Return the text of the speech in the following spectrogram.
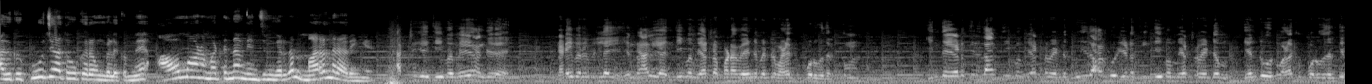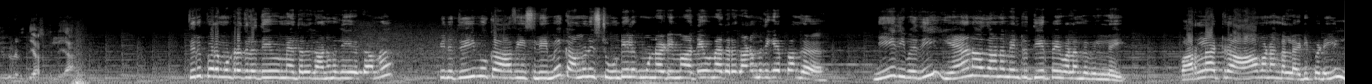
அதுக்கு கூஜா தூக்குறவங்களுக்குமே அவமானம் மட்டும்தான் மிஞ்சுங்கிறத மறந்துடாதீங்க. அற்றுகை தீபமே அங்கு நடைபெறவில்லை என்றால் தீபம் ஏற்றப்பட வேண்டும் என்று வழக்கு போடுவதற்கும் இந்த இடத்தில் தான் தீபம் ஏற்ற வேண்டும் புதிதாக ஒரு இடத்தில் தீபம் ஏற்ற வேண்டும் என்று ஒரு வழக்கு போடுவதற்கு இருக்கிற வித்தியாசம் இல்லையா? திருப்பரங்குன்றத்தில் தீபம் ஏத்துறதுக்கு அனுமதி கேட்காம பின்ன திமுக ஆபீஸ்லயுமே கம்யூனிஸ்ட் உண்டியலுக்கு முன்னாடியுமா தீபம் ஏத்துறதுக்கு அனுமதி கேட்பாங்க. நீதிபதி ஏனாதானம் என்று தீர்ப்பை வழங்கவில்லை. வரலாற்று ஆவணங்கள் அடிப்படையில்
